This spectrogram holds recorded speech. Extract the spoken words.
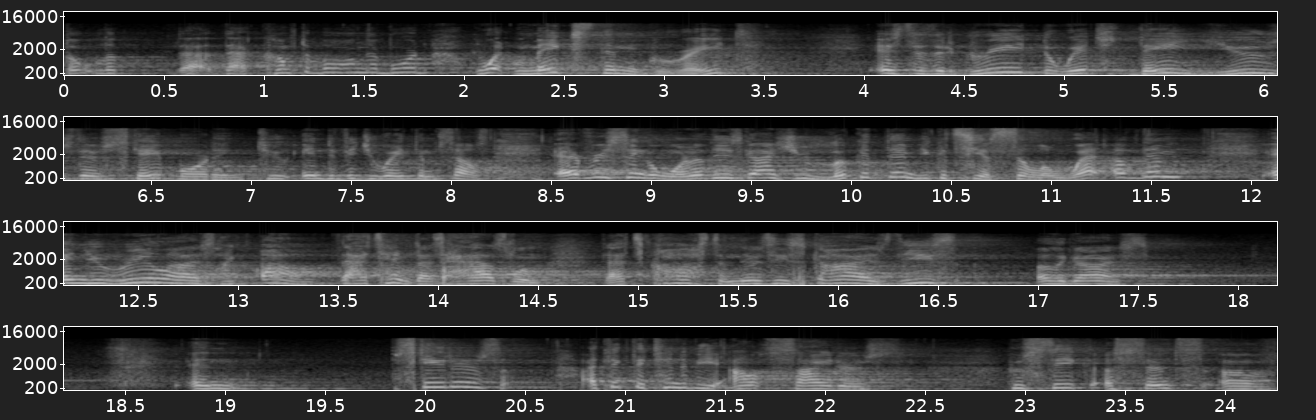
don't look that, that comfortable on their board. What makes them great is to the degree to which they use their skateboarding to individuate themselves. Every single one of these guys, you look at them, you can see a silhouette of them, and you realize, like, oh, that's him, that's Haslam, that's Koston, there's these guys, these are the guys. And skaters, I think they tend to be outsiders who seek a sense of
